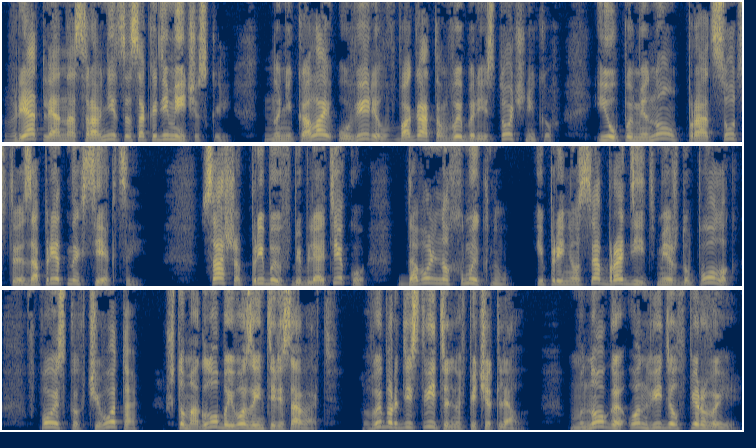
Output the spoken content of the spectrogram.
Вряд ли она сравнится с академической, но Николай уверил в богатом выборе источников и упомянул про отсутствие запретных секций. Саша, прибыв в библиотеку, довольно хмыкнул и принялся бродить между полок в поисках чего-то, что могло бы его заинтересовать. Выбор действительно впечатлял. Много он видел впервые,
